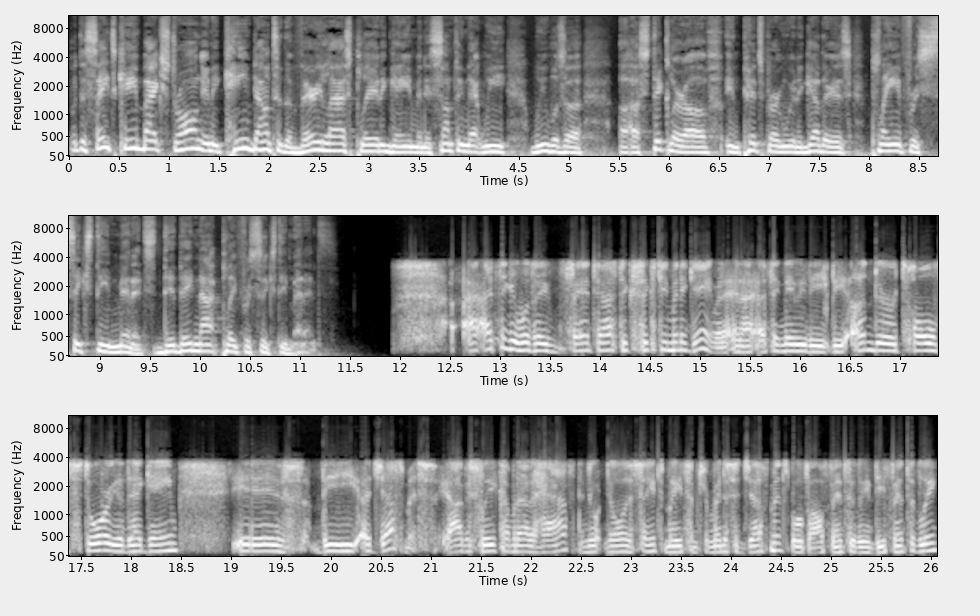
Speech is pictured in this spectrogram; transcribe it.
But the Saints came back strong, and it came down to the very last play of the game, and it's something that we we was a a stickler of in Pittsburgh. When we were together is playing for 60 minutes. Did they not play for 60 minutes? I think it was a fantastic 60 minute game. And I think maybe the, the undertold story of that game is the adjustments. Obviously, coming out of half, the New Orleans Saints made some tremendous adjustments, both offensively and defensively.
